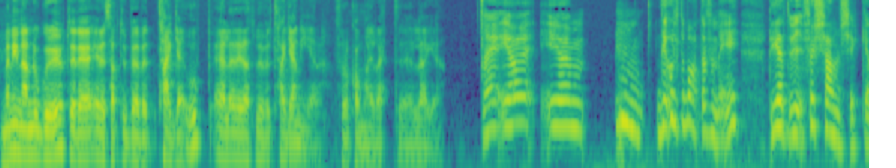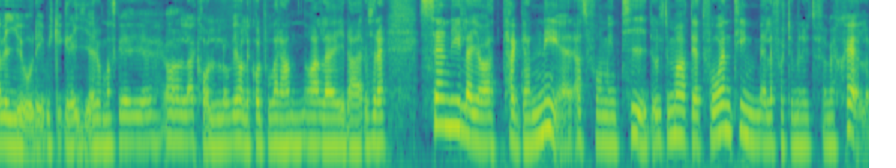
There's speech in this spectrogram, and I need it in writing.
Men innan du går ut, är det, är det så att du behöver tagga upp eller är det att du behöver tagga ner för att komma i rätt eh, läge? Nej, jag, jag det ultimata för mig, det är att vi, först soundcheckar vi ju och det är mycket grejer och man ska eh, hålla koll och vi håller koll på varann och alla är där och sådär. Sen gillar jag att tagga ner, att få min tid. Ultimat är att få en timme eller 40 minuter för mig själv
